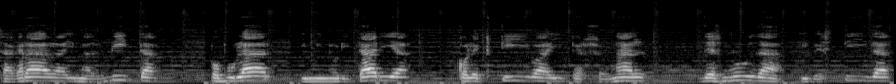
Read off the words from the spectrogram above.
sagrada y maldita, popular y minoritaria, colectiva y personal, desnuda y vestida,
